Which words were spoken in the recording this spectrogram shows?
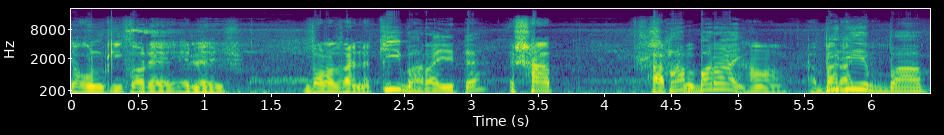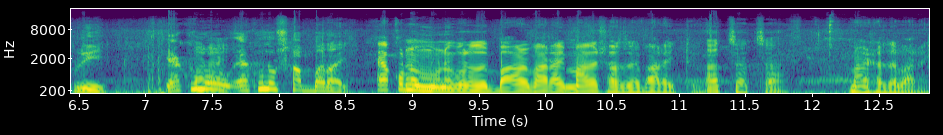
কখন কি করে এলে বলা যায় না। কি বাড়ায় এটা? সাপ সাপ বাড়ায়? হ্যাঁ সাপ বাড়ায় ইরে তো। বাপ রে এখনও এখনও সাপ বাড়ায়? এখনও মনে করো যে বা- বাড়াই মাঝে সাথে বাড়াই তো। আচ্ছা আচ্ছা। মাঝে সাথে বাড়াই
